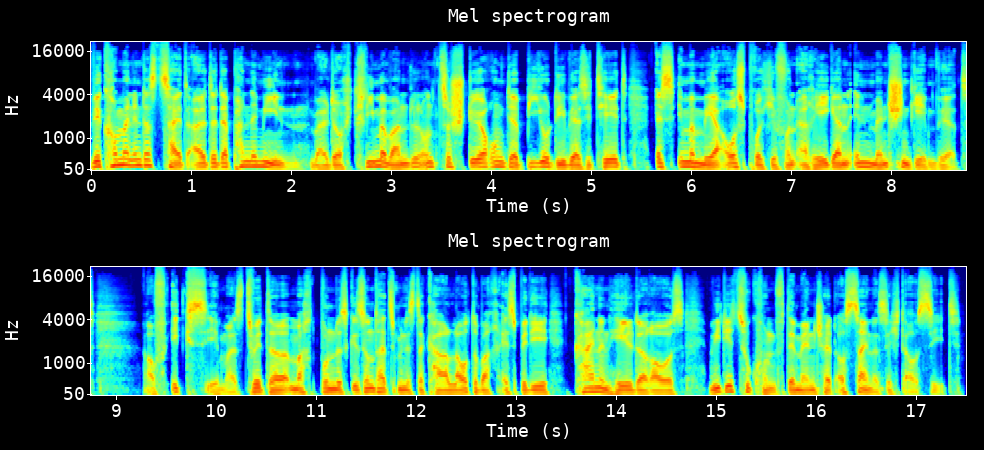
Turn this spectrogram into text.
Wir kommen in das Zeitalter der Pandemien, weil durch Klimawandel und Zerstörung der Biodiversität es immer mehr Ausbrüche von Erregern in Menschen geben wird. Auf X, ehemals Twitter, macht Bundesgesundheitsminister Karl Lauterbach SPD keinen Hehl daraus, wie die Zukunft der Menschheit aus seiner Sicht aussieht.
